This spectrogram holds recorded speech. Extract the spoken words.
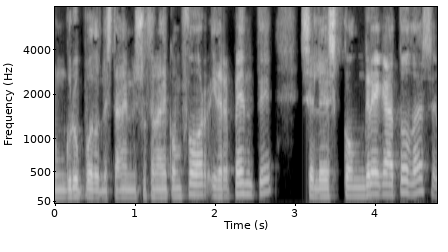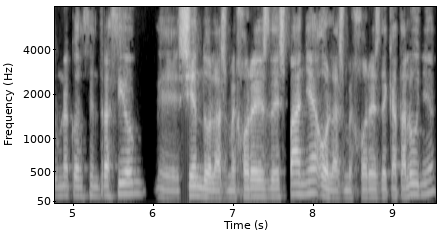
un grupo donde están en su zona de confort y de repente se les congrega a todas en una concentración, eh, siendo las mejores de España o las mejores de Cataluña,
